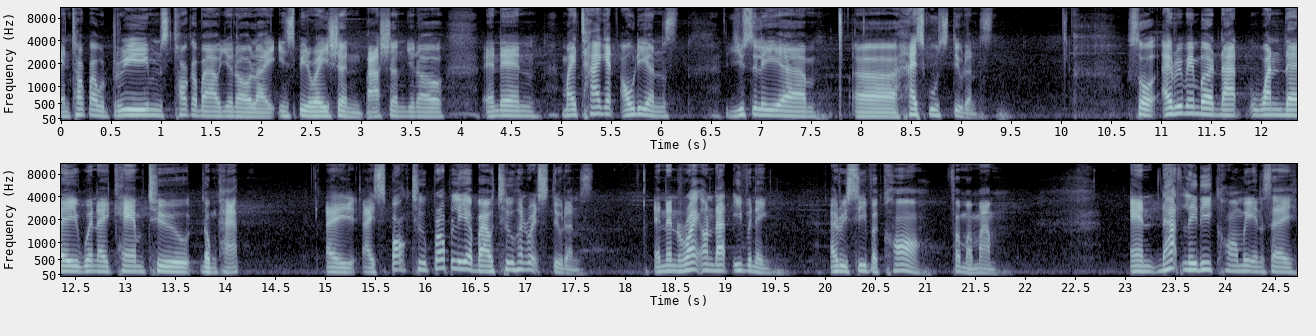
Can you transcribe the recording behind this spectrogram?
and talk about dreams, talk about you know like inspiration, passion, you know, and then my target audience usually um, uh, high school students. So I remember that one day when I came to Dong Thap, I, I spoke to probably about 200 students. And then right on that evening, I received a call from my mom. And that lady called me and say,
